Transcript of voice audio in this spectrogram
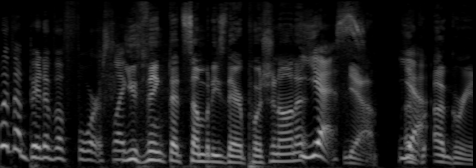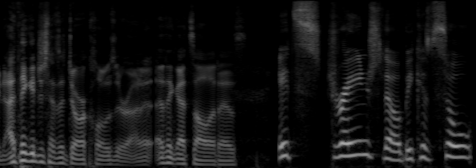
with a bit of a force like You think that somebody's there pushing on it? Yes. Yeah. Yeah. Ag- agreed. I think it just has a door closer on it. I think that's all it is. it's strange though because so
